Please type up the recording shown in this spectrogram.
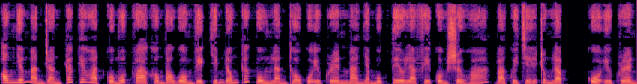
Ông nhấn mạnh rằng các kế hoạch của Moskva không bao gồm việc chiếm đóng các vùng lãnh thổ của Ukraine mà nhằm mục tiêu là phi quân sự hóa và quy chế trung lập của Ukraine.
